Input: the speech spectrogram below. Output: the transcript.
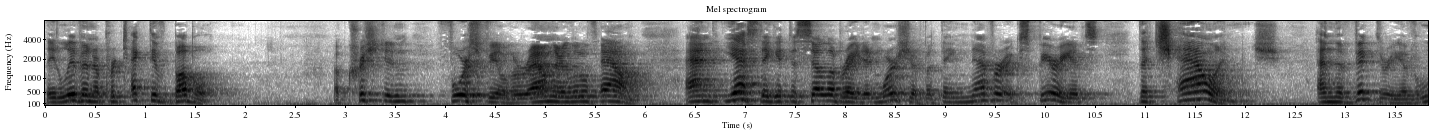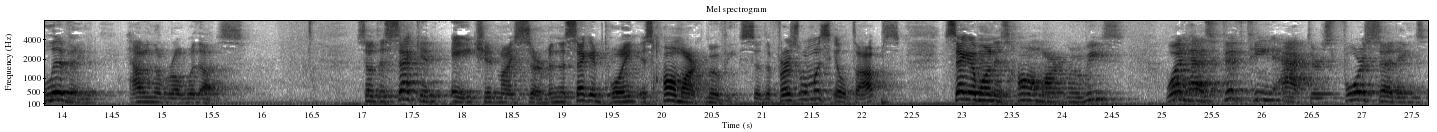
They live in a protective bubble, a Christian force field around their little town. And yes, they get to celebrate and worship, but they never experience the challenge and the victory of living out in the world with us. So, the second H in my sermon, the second point is Hallmark movies. So, the first one was Hilltops. Second one is Hallmark movies. What has 15 actors, four settings,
